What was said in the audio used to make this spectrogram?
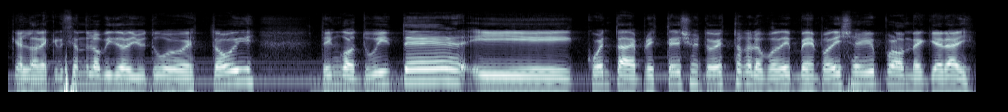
que en la descripción de los vídeos de YouTube estoy. Tengo Twitter y cuenta de PlayStation y todo esto que lo podéis, me podéis seguir por donde queráis.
